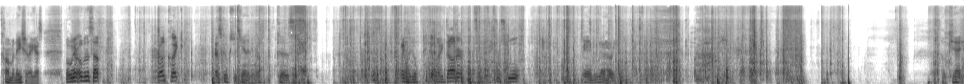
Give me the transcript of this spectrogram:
combination, I guess. But we're going to open this up real quick. As quick as we can, anyway. Because I gotta go pick up my daughter from school. And we gotta hurry. Okay.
